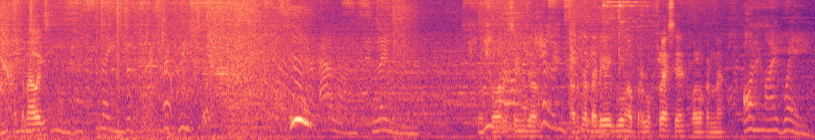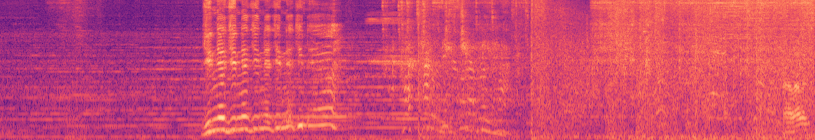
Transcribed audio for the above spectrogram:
Nggak Kena lagi. Oh, sorry Sinjal. Harusnya tadi gue nggak perlu flash ya kalau kena. On my way. Jinnya, jinnya, jinnya, jinnya, jinnya. Salah lagi.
